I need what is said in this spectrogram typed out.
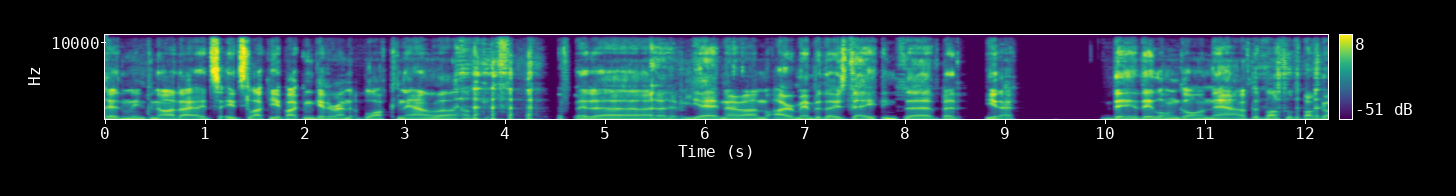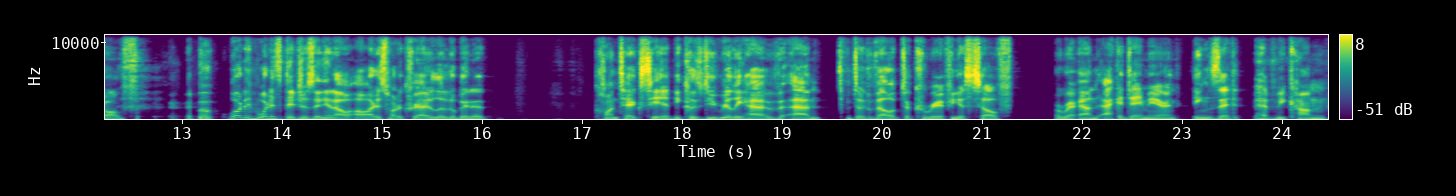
certainly not. I, it's it's lucky if I can get around the block now. Uh, but uh, yeah, no. Um, I remember those days. Uh, but you know, they're they're long gone now. The muscles off. But what is, what is interesting, and I, I just want to create a little bit of context here because you really have um, developed a career for yourself around academia and things that have become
